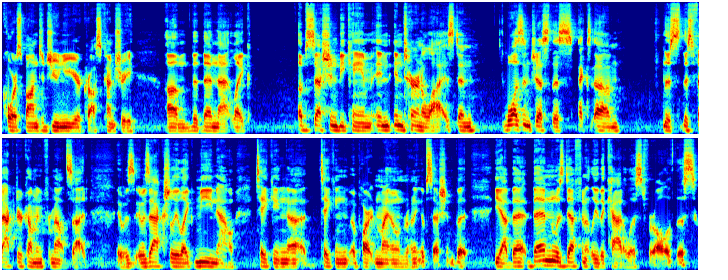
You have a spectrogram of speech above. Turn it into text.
correspond to junior year cross country. Um, that then that like obsession became in, internalized and wasn't just this um, this this factor coming from outside. It was it was actually like me now taking uh, taking a part in my own running obsession. But yeah, ben, ben was definitely the catalyst for all of this.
